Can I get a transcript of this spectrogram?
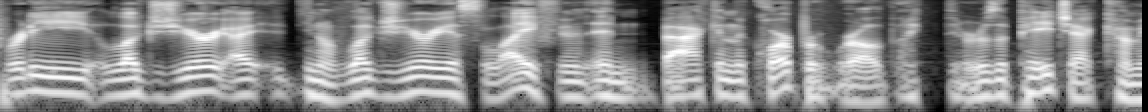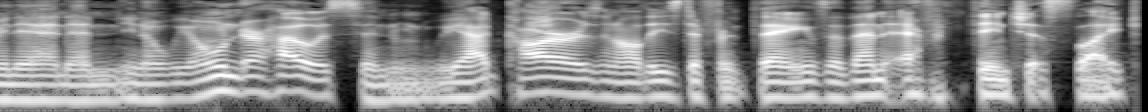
pretty luxurious, you know, luxurious life and, and back in the corporate world. Like there was a paycheck coming in, and you know, we owned our house and we had cars and all these different things, and then everything just like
